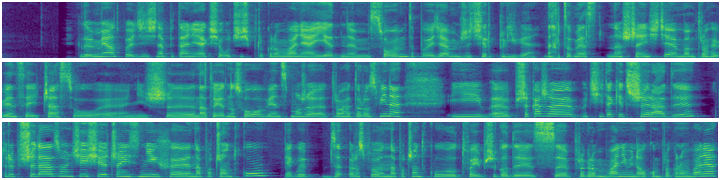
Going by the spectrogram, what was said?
Gdybym miała odpowiedzieć na pytanie, jak się uczyć programowania jednym słowem, to powiedziałabym, że cierpliwie. Natomiast na szczęście mam trochę więcej czasu e, niż e, na to jedno słowo, więc może trochę to rozwinę i e, przekażę Ci takie trzy rady, które przydadzą Ci się, część z nich na początku, jakby na początku Twojej przygody z programowaniem i nauką programowania,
